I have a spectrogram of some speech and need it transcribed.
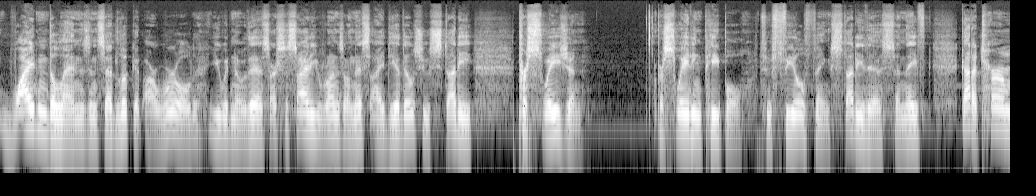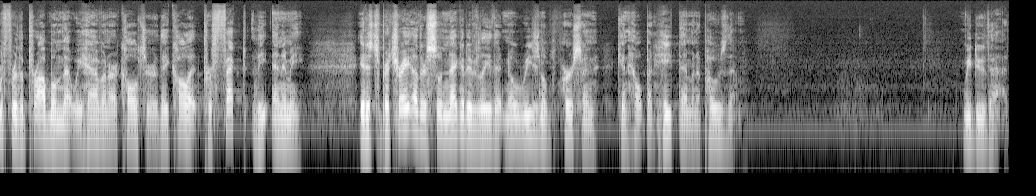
widened the lens and said, look at our world, you would know this. Our society runs on this idea. Those who study persuasion, persuading people to feel things. Study this, and they've got a term for the problem that we have in our culture. They call it perfect the enemy. It is to portray others so negatively that no reasonable person can help but hate them and oppose them. We do that.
